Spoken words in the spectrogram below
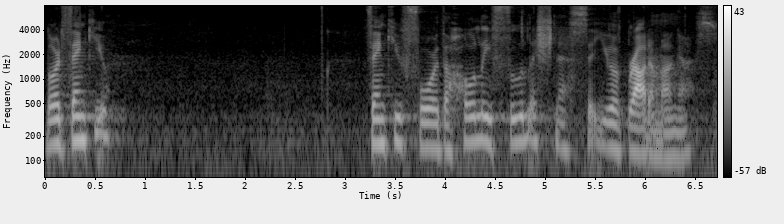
Lord, thank you. Thank you for the holy foolishness that you have brought among us.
